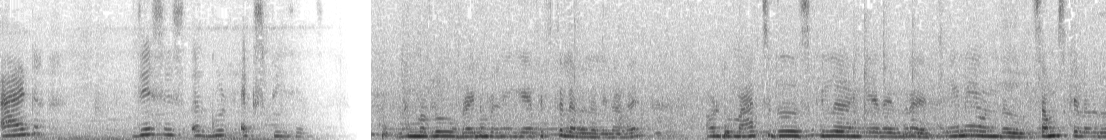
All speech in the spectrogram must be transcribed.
and this is a good experience. ನನ್ನ ಮಗಳು ಬ್ರೈನ್ ಬ್ರೈನಿಗೆ ಫಿಫ್ತ್ ಲೆವೆಲಲ್ಲಿದ್ದಾಳೆ ಅವಳದು ಮ್ಯಾಥ್ಸ್ದು ಸ್ಕಿಲ್ ಹೆಂಗೆ ಇದೆ ಅಂದರೆ ಏನೇ ಒಂದು ಸಮ್ಸ್ ಕೇಳಿದ್ರು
